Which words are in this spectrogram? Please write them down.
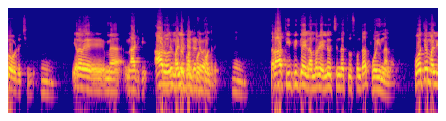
కోవిడ్ వచ్చింది. ఉమ్, ఇరవై నాటికి. ఆ రోజు మళ్ళీ కొట్టుకుంటుంది. తర్వాత తీపిగ్గా వీళ్ళందరూ వెళ్ళి వచ్చిందా చూసుకుంటా పోయిందన్నారు. పోతే మళ్ళీ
